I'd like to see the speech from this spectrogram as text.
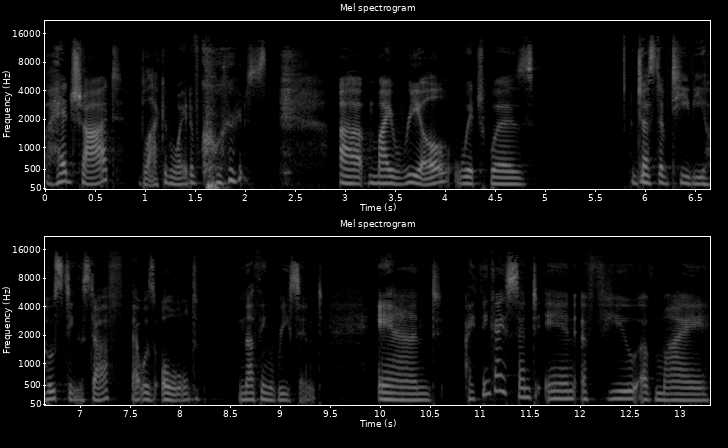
headshot, black and white, of course, uh, my reel, which was just of TV hosting stuff that was old, nothing recent. And I think I sent in a few of my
